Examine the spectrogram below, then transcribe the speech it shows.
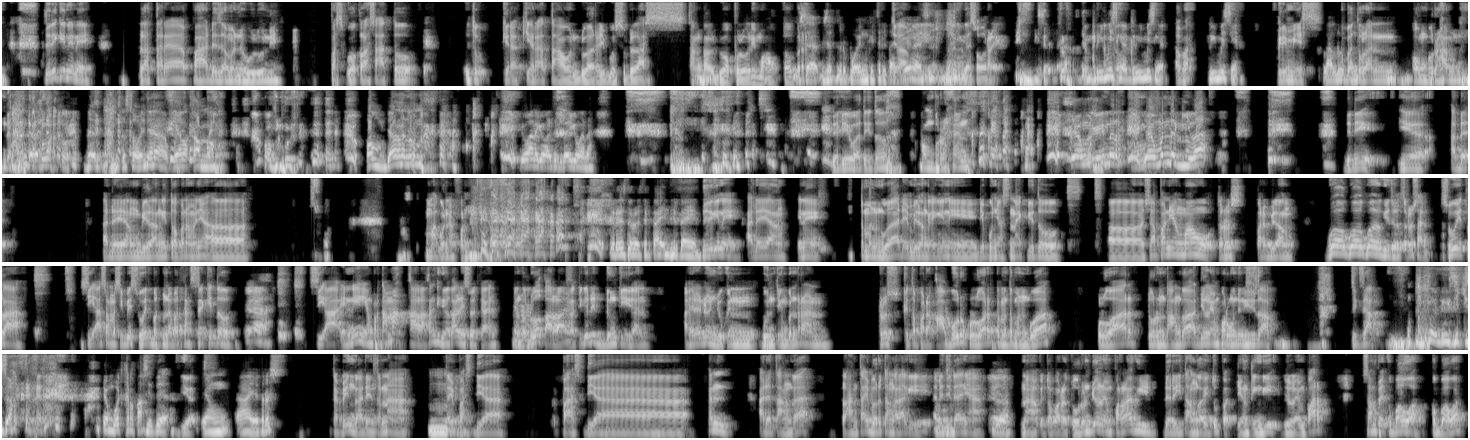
Jadi gini nih, latarnya pada zaman dahulu nih. Pas gue kelas 1 itu kira-kira tahun 2011 tanggal 25 Oktober Bisa bisa point ke ceritanya jam gak sih? 3 sore Jam Gerimis gak? Gerimis gak? Apa? Gerimis ya. Gerimis. Lalu Kebetulan Om Burham datang ke rumahku. dan tante Sonya welcome ya. Ombur. Om jangan om. gimana gimana ceritanya gimana? Jadi waktu itu Om Burhan Yang bener, yang bener gila. jadi ya ada ada yang bilang itu apa namanya eh emak gue nelfon. Terus terus ceritain ceritain. Jadi gini, ada yang ini temen gue ada yang bilang kayak gini, dia punya snack gitu. Eh siapa nih yang mau? Terus pada bilang gue gue gue gitu. Terus sweet lah. Si A sama si B sweet buat mendapatkan snack itu. Ya. Si A ini yang pertama kalah kan tiga kali sweet kan. Yang Hmm. kedua kalah, yang ketiga dia dengki kan. Akhirnya dia nunjukin gunting beneran. Terus kita pada kabur keluar teman-teman gue keluar turun tangga dia lempar gunting zigzag. Zigzag. Gunting zigzag. yang buat kertas itu ya? Iya. Yang ah ya terus. Tapi nggak ada yang kena. Hmm. Tapi pas dia pas dia kan ada tangga, lantai baru tangga lagi, ada Hmm. jedanya. Iya. Nah, kita pada turun dia lempar lagi dari tangga itu yang tinggi dilempar sampai ke bawah, ke bawah.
